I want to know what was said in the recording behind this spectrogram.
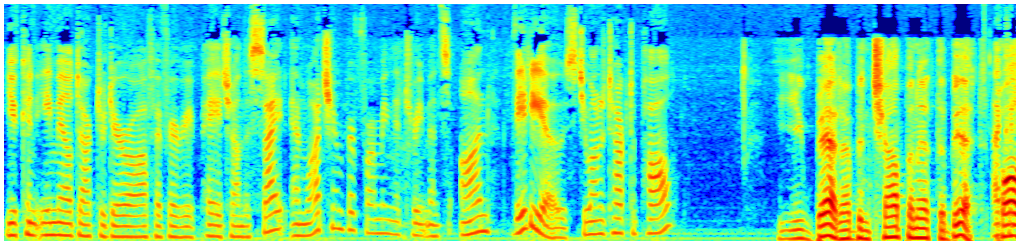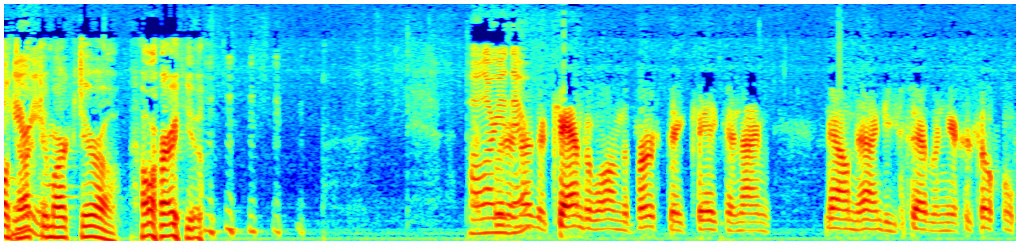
You can email Dr. Darrow off of every page on the site and watch him performing the treatments on videos. Do you want to talk to Paul? You bet. I've been chomping at the bit. I Paul, can hear Dr. you. Marc Darrow, how are you? Paul, are put you there? another candle on the birthday cake, and I'm now 97 years old.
